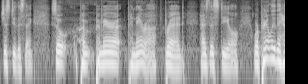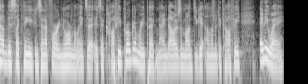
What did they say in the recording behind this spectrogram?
just do this thing. So P- Panera Panera Bread has this deal where apparently they have this like thing you can sign up for normally. It's a it's a coffee program where you pay like nine dollars a month. You get unlimited coffee. Anyway,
